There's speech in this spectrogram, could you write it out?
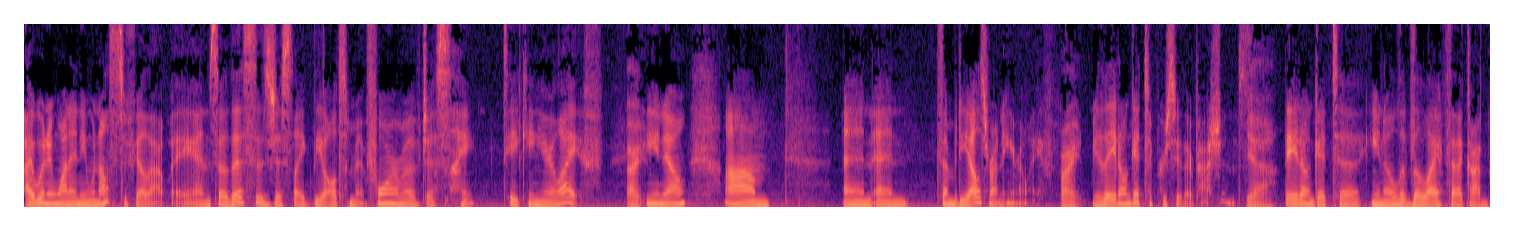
i wouldn't want anyone else to feel that way and so this is just like the ultimate form of just like taking your life Right. you know um, and and somebody else running your life Right. They don't get to pursue their passions Yeah. they don't get to you know live the life that god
